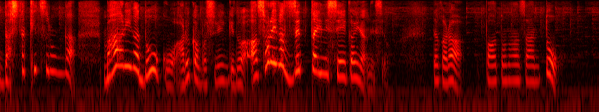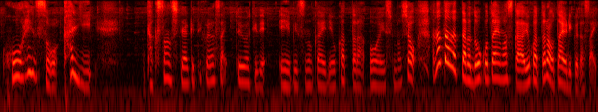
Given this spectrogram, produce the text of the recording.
出した結論が、周りがどうこうあるかもしれんけど、あ、それが絶対に正解なんですよ。だから、パートナーさんと、ほうれん草会議、たくさんしてあげてください。というわけで、えー、別の回でよかったらお会いしましょう。あなただったらどう答えますか？よかったらお便りください。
